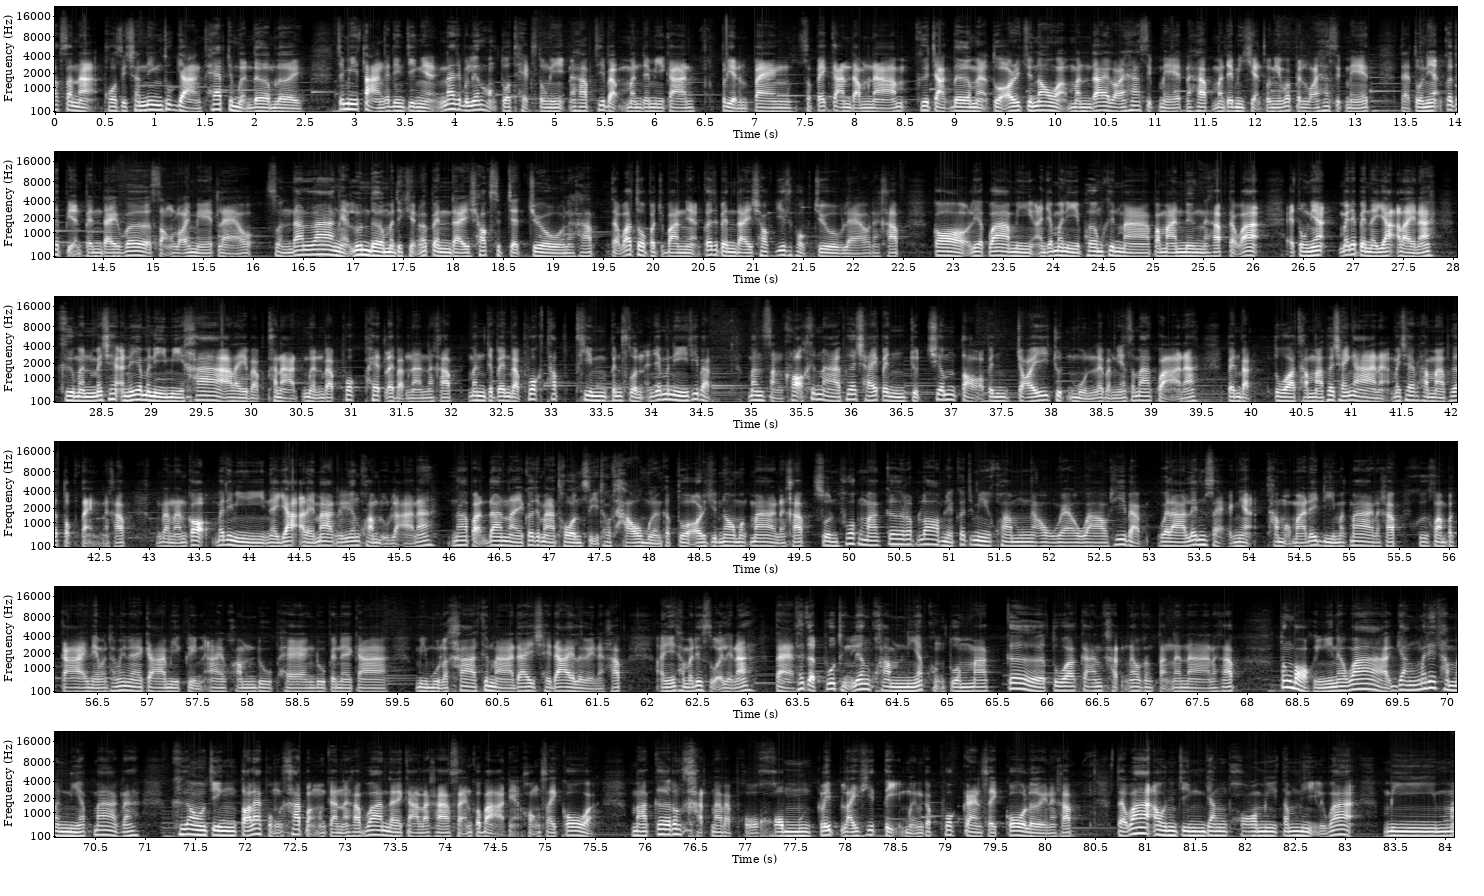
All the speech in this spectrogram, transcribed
ลักษณะ positioning ทุกอย่างแทบจะเหมือนเดิมเลย จะมีต่างกันจริงๆเนี่ยน่าจะเป็นเรื่องของตัว text ตรงนี้นะครับที่แบบมันจะมีการเปลี่ยนแปลงสเปคการดำน้ำคือจากเดิมอะตัว original อะมันได้ 150 เมตรนะครับมันจะมีเขียนตรงนี้ว่าเป็น 150 เมตร แต่ตัวเนี้ยก็จะเปลี่ยนเป็น diver 200 เมตร แล้ว ส่วนด้านล่างเนี่ยรุ่นเดิมมันจะเขียนว่าเป็น die shock 17 joule นะครับแต่ว่าตัวปัจจุบันเนี่ยก็จะเป็น die shock 26 joule แล้วนะครับก็เรียกว่ามีอัญมณีเพิ่มขึ้นมาประมาณนึงนะครับแต่ว่าไอ้ตรงเนี้ยไม่ได้เป็นนัยยะอะไรนะ คือมันไม่ใช่อัญมณีมีค่าอะไรแบบขนาดเหมือนแบบพวกเพชรอะไรแบบนั้นนะครับมันจะเป็นแบบพวกทับทิมเป็นส่วนอัญมณีที่แบบมันสังเคราะห์ขึ้นมา เพื่อใช้เป็นจุดเชื่อมต่อเป็นจอยจุดหมุนอะไรแบบนี้ซะมากกว่านะเป็นแบบตัวทำมาเพื่อใช้งานอะ่ะไม่ใช่ทำมาเพื่อตกแต่งนะครับ ดังนั้นก็ไม่ได้มีนัยยะอะไรมากในเรื่องความหรูหรานะ หน้าปัดด้านในก็จะมาโทนสีเทาๆ เหมือนกับตัวออริจินอลมากๆนะครับ ส่วนพวกมาร์กเกอร์รอบๆเนี่ยก็จะมีความเงาแวววาวที่แบบเวลาเล่นแสงเนี่ยทำออกมาได้ดีมากๆนะครับ คือความประกายเนี่ยมันทำให้นาฬิกามีกลิ่นอายความดูแพง ดูเป็นนาฬิกามีมูลค่าขึ้นมาได้ใช้ได้เลยนะครับ อันนี้ทำมาได้สวยเลยนะ แต่ถ้าเกิดพูดถึงเรื่องความเนี้ยบของตัวมาร์กเกอร์ตัวการขัดเงาต่างๆ นานานะครับ ต้องบอกอย่างนี้นะว่ายังไม่ได้ทำมันเนี้ยบมากนะ คือเอาจริงตอนแรกผมก็คาดหวังเหมือนกันนะครับ ว่าในาฬิการราคาแสนกว่าบาทเนี่ยของไซโก้อะมาร์เกอร์ต้องขัดมาแบบโหคมกริปไร้ที่ติเหมือนกับพวกแกรนไซโก้เลยนะครับ แต่ว่าเอาจริง ๆ ยังพอมีตำหนิหรือว่ามี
